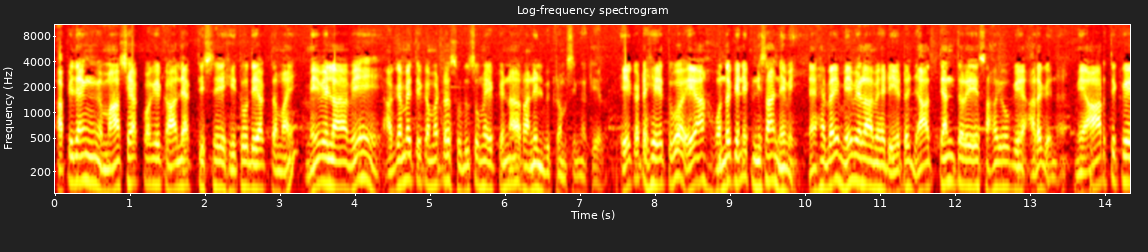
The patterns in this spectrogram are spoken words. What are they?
අපි දැන් මාසයක් වගේ කාලයක් තිස්සේ හිතෝ දෙයක් තමයි මේ වෙලාවේ අගමැතිකමට සුදුසුම එක්කෙනා රනිල් වික්‍රමසිංහ කියලා. ඒකට හේතුව එයා හොඳ කෙනෙක් නිසා නෙමෙයි. හැබැයි මේ වෙලාවේ හැටියට ජාත්‍යන්තරයේ සහයෝගය අරගෙන මේ ආර්ථිකය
